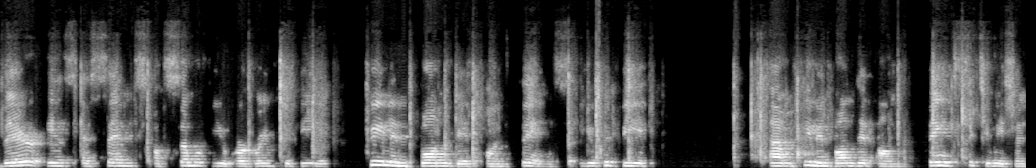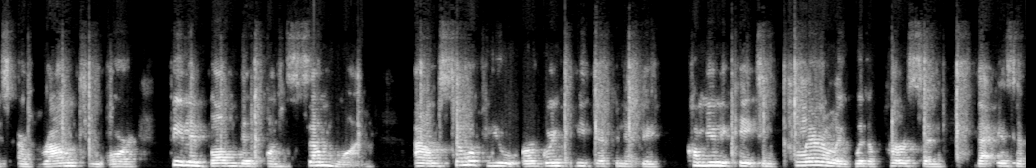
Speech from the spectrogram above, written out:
There is a sense of some of you are going to be feeling bonded on things. You could be um, feeling bonded on things, situations around you, or feeling bonded on someone. Um, some of you are going to be definitely communicating clearly with a person that is a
